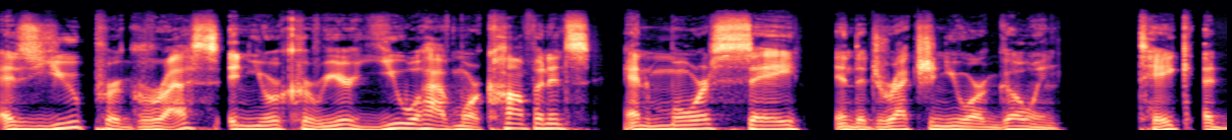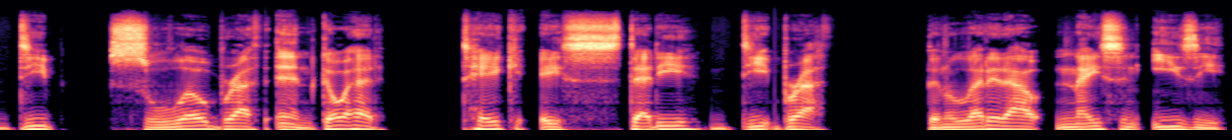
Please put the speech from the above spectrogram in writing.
As you progress in your career, you will have more confidence and more say in the direction you are going. Take a deep, slow breath in. Go ahead. Take a steady, deep breath. Then let it out nice and easy.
